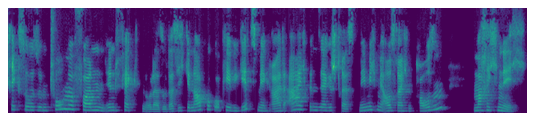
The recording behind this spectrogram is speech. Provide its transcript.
krieg so Symptome von Infekten oder so, dass ich genau gucke, okay, wie geht's mir gerade? Ah, ich bin sehr gestresst. Nehme ich mir ausreichend Pausen? Mache ich nicht.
